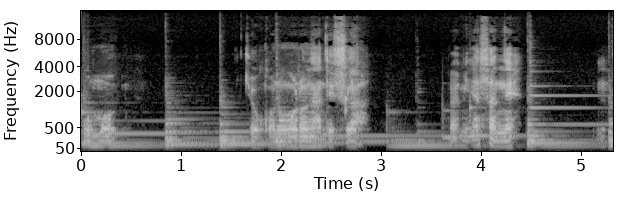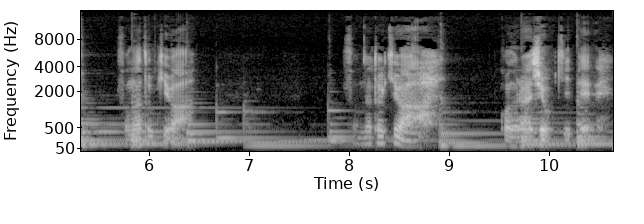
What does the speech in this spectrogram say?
思う今日この頃なんですが、まあ、皆さんね、そんな時はそんな時はこのラジオを聞いて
